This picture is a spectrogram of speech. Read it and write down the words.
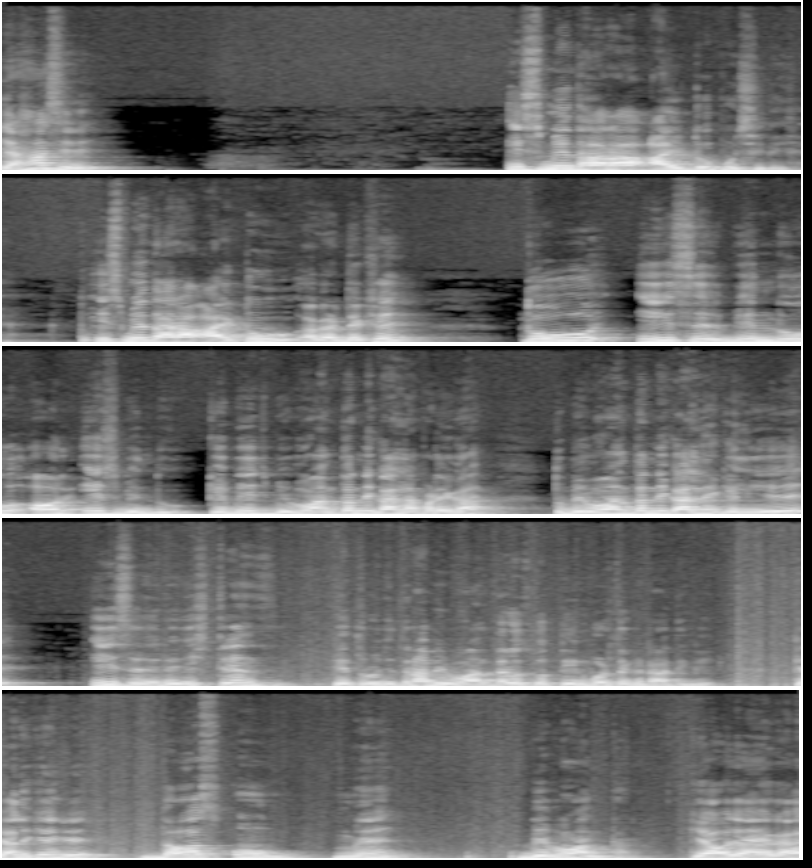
यहाँ से इसमें धारा I2 पूछी गई है। तो इसमें धारा I2 अगर देखें तो इस बिंदु और इस बिंदु के बीच विभवांतर निकालना पड़ेगा। तो विभवांतर निकालने के लिए इस रेजिस्टेंस के थ्रू जितना विभवान्तर उसको तीन वोल्ट से घटा देंगे। क्या लिखेंगे? 10 ओम में विभवान्तर क्या हो जाएगा?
